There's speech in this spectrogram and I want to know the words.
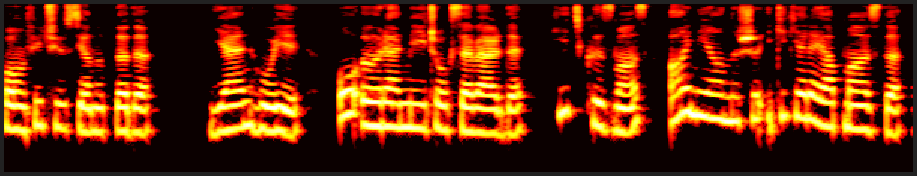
Confucius yanıtladı. Yen Hui, o öğrenmeyi çok severdi. Hiç kızmaz, aynı yanlışı iki kere yapmazdı.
